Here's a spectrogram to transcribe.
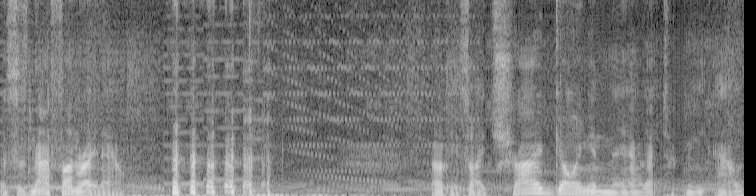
This is not fun right now. okay, so I tried going in there. That took me out.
